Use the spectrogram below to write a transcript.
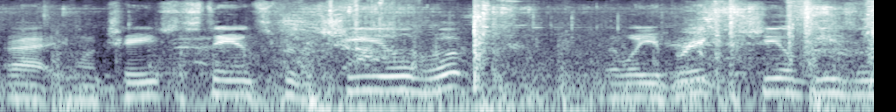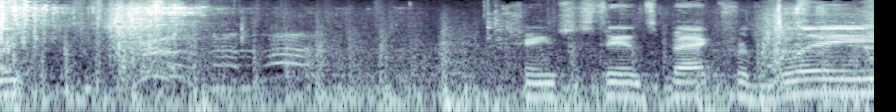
Alright, you want to change the stance for the shield. That way you break the shield easily. Change the stance back for the blade.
